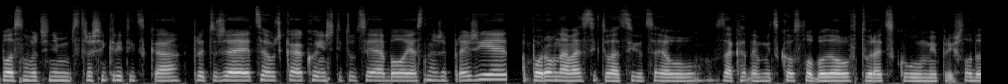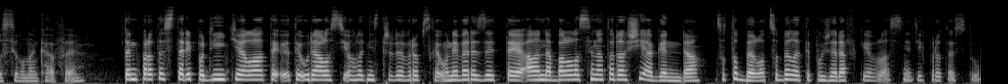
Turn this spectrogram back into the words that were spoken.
Bola som voči nim strašne kritická, pretože CUčka ako inštitúcia bolo jasné, že prežije a porovnávať situáciu CU s akademickou slobodou v Turecku mi prišlo do silné kafe. Ten protest tedy podnítil ty, ty události ohledně Středoevropské univerzity, ale nabalila se na to další agenda. Co to bylo? Co byly ty požadavky vlastně těch protestů?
